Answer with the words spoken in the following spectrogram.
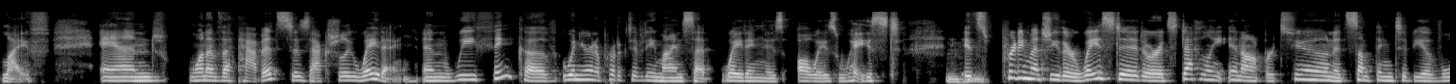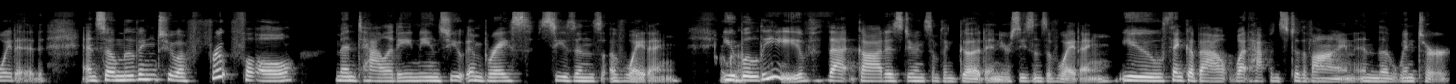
life. And one of the habits is actually waiting. And we think of when you're in a productivity mindset, waiting is always waste. Mm-hmm. It's pretty much either wasted or it's definitely inopportune. It's something to be avoided. And so moving to a fruitful mentality means you embrace seasons of waiting. Okay. You believe that God is doing something good in your seasons of waiting. You think about what happens to the vine in the winter.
